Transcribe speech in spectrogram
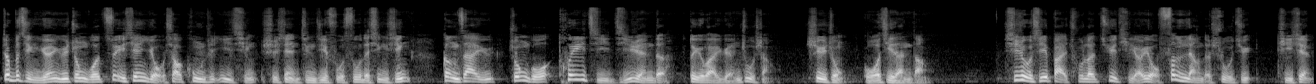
这不仅源于中国最先有效控制疫情、实现经济复苏的信心，更在于中国推己及人的对外援助上，是一种国际担当。习主席摆出了具体而有分量的数据，体现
